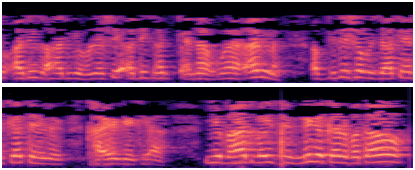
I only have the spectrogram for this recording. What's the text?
तो अधिक आदमी होने से अधिक अन्न पहना हुआ है। अन्न अब विदेशों में जाते हैं, कहते हैं, खाएँगे क्या? ये बात वही निग कर बताओ,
